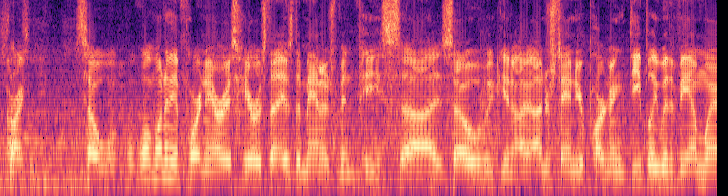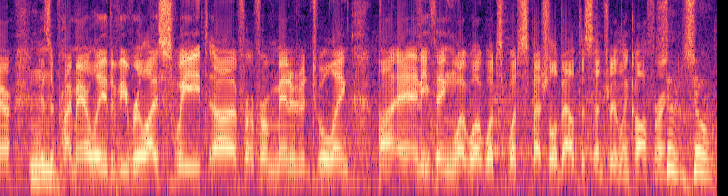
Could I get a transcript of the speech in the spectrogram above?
So All right. So one of the important areas here is the, is the management piece. Uh, so you know, I understand you're partnering deeply with VMware. Is Mm. it primarily the vRealize suite uh, for, from management tooling? Uh, anything? What, what, what's what's special about the CenturyLink offering? So, so,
